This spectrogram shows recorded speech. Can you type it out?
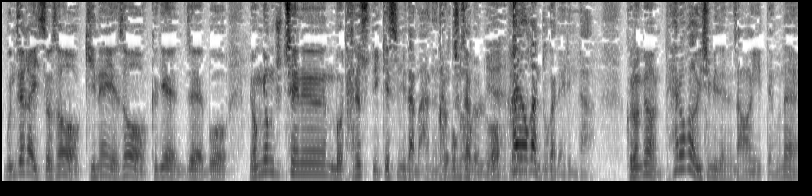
문제가 있어서 기내에서 그게 이제 뭐 명령 주체는 뭐 다를 수도 있겠습니다만은 그렇죠. 항공사별로 예. 하여간 누가 내린다. 그러면 테러가 의심이 되는 상황이기 때문에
